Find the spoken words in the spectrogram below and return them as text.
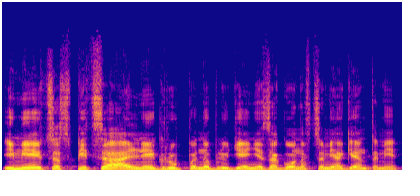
имеются специальные группы наблюдения за гоновцами-агентами.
